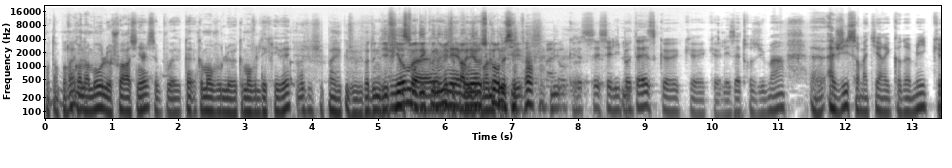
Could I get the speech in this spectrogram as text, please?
contemporaine. Donc en un mot, le choix rationnel, vous pouvez- comment, vous le, comment vous le décrivez? Je ne sais pas, je vais pas donner une définition euh, d'économie. je venez- vais pas venez au secours de Sylvain. euh, c'est l'hypothèse que, que, que les êtres humains euh, agissent en matière économique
